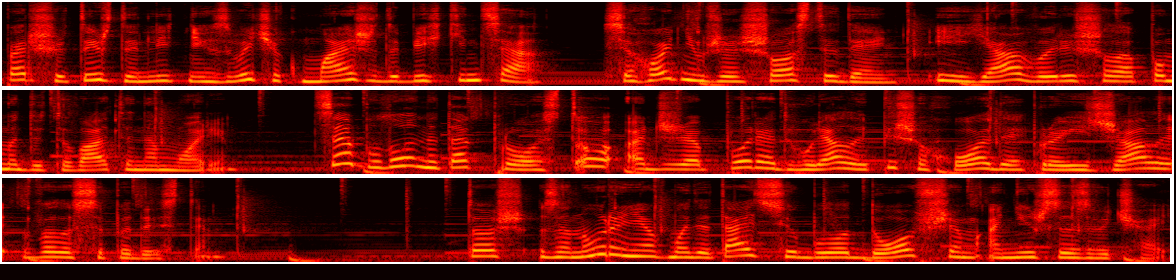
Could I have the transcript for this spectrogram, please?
перший тиждень літніх звичок майже добіг кінця. Сьогодні вже шостий день, і я вирішила помедитувати на морі. Це було не так просто, адже поряд гуляли пішоходи, проїжджали велосипедисти. Тож занурення в медитацію було довшим, аніж зазвичай.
